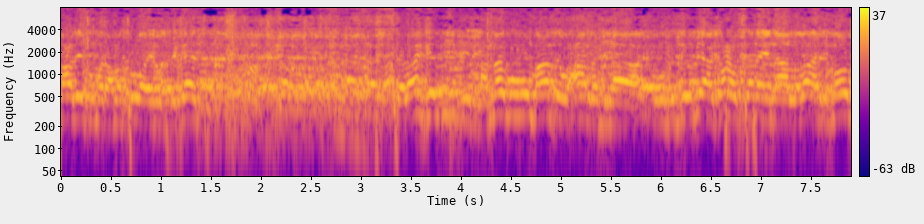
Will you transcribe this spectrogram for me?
dhammaantiin salaamu calaykum waraxmatullaahi wabarakaatu salaan kadib annagu maanta waxaan rabnaa oon gudoomiyaha ka codsanaynaa laba arrimood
